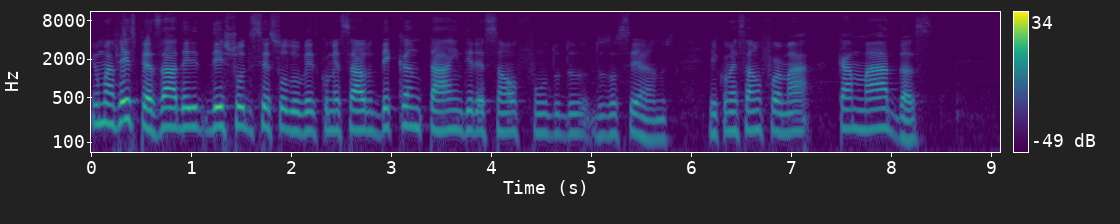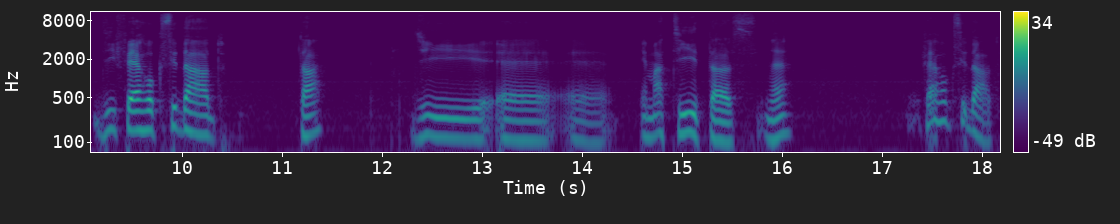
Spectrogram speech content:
E uma vez pesado, ele deixou de ser solúvel, eles começaram a decantar em direção ao fundo do, dos oceanos e começaram a formar camadas de ferro oxidado, tá? De é, é, hematitas, né? Ferro oxidado.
